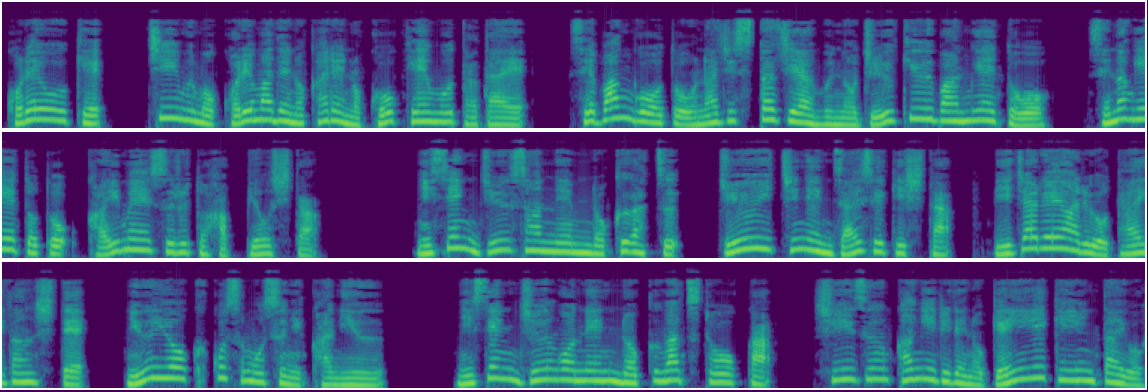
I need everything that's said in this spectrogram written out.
これを受け、チームもこれまでの彼の貢献を称え、背番号と同じスタジアムの19番ゲートをセナゲートと改名すると発表した。2013年6月、11年在籍したビジャレアルを退団してニューヨークコスモスに加入。2015年6月10日、シーズン限りでの現役引退を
